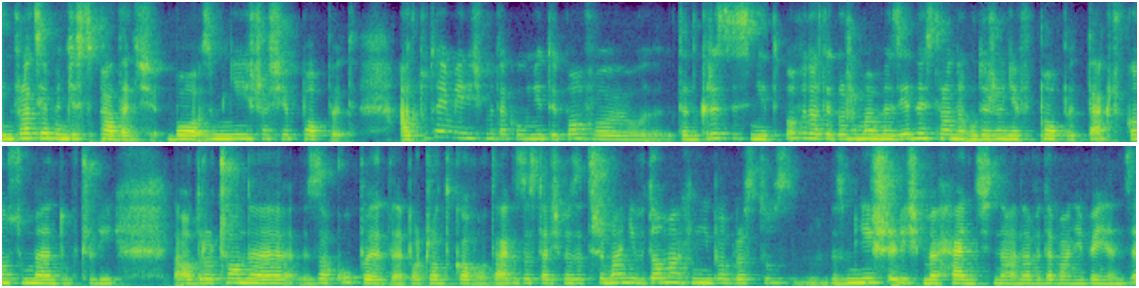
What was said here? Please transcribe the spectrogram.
inflacja będzie spadać, bo zmniejsza się popyt. A tutaj mieliśmy taką nietypową, ten kryzys nietypowy, dlatego że mamy z jednej strony uderzenie w popyt, tak, w konsumentów, czyli odroczone zakupy początkowo, tak, zostaliśmy zatrzymani w domach i po prostu zmniejszyliśmy chęć na, na wydawanie pieniędzy,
